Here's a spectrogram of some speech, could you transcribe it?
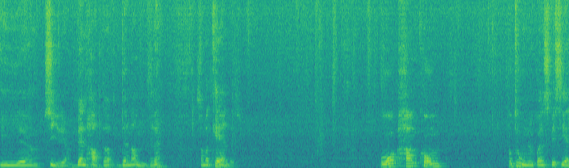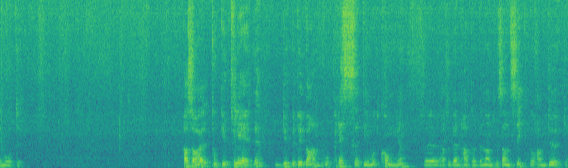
i eh, Syrien, Ben Haddad den andre, som var tjänare. Och han kom på tronen på en speciell måte. Hazael tog ett kläde, dyppet i band och pressade det mot kungen, eh, alltså Ben Haddad den andres ansikte, och han döde.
